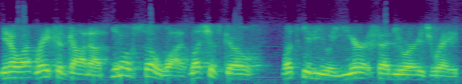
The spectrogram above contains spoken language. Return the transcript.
you know what, rates have gone up. You know, so what? Let's just go. Let's give you a year at February's rates,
